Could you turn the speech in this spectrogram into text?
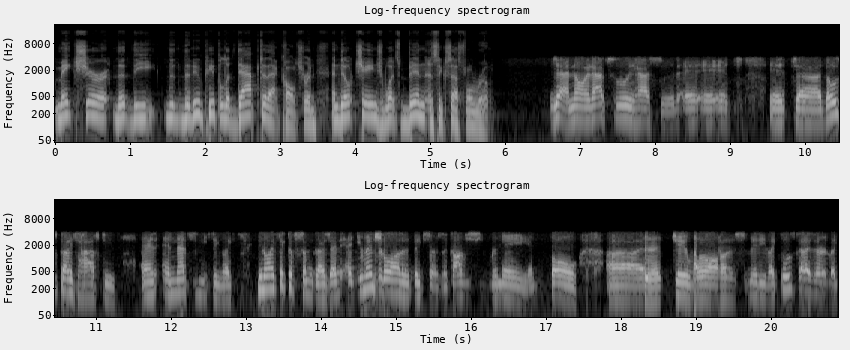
make sure that the the, the new people adapt to that culture and, and don't change what's been a successful room? Yeah, no, it absolutely has to. It, it, it's it uh, those guys have to, and and that's the thing. Like you know, I think of some guys, and, and you mentioned a lot of the big stars, like obviously Rene and Bo, uh, Jay Wall, Smitty. Like those guys are like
